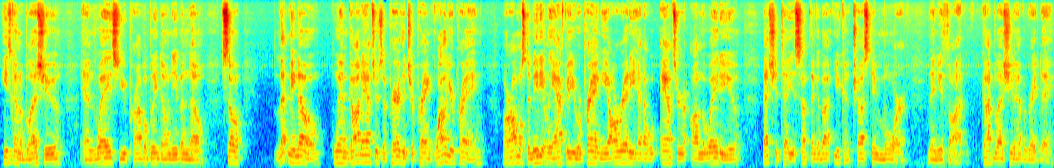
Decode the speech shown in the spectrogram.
He's going to bless you in ways you probably don't even know. So let me know when God answers a prayer that you're praying while you're praying, or almost immediately after you were praying, He already had an answer on the way to you. That should tell you something about you can trust Him more than you thought. God bless you. Have a great day.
